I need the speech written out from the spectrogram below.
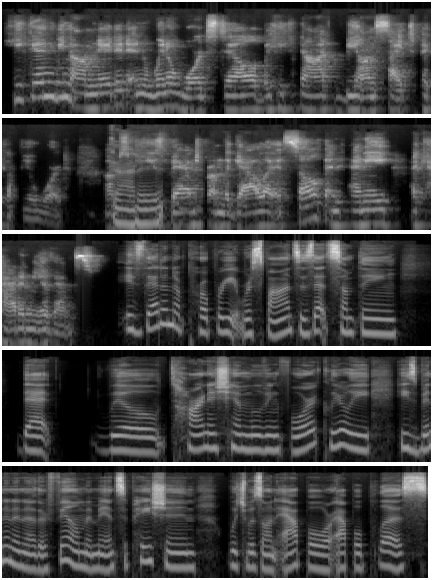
He can be nominated and win awards still, but he cannot be on site to pick up the award. Um, so he's banned from the gala itself and any Academy events. Is that an appropriate response? Is that something that will tarnish him moving forward. Clearly, he's been in another film, Emancipation, which was on Apple or Apple Plus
